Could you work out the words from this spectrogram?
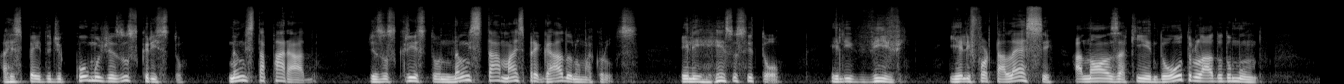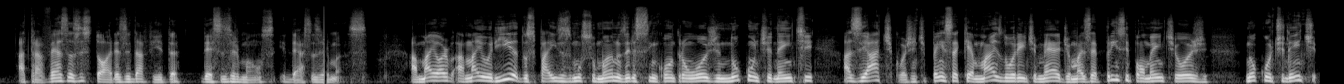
a respeito de como Jesus Cristo não está parado. Jesus Cristo não está mais pregado numa cruz. Ele ressuscitou, ele vive e ele fortalece a nós aqui do outro lado do mundo, através das histórias e da vida desses irmãos e dessas irmãs. A, maior, a maioria dos países muçulmanos eles se encontram hoje no continente asiático. A gente pensa que é mais do Oriente Médio, mas é principalmente hoje no continente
